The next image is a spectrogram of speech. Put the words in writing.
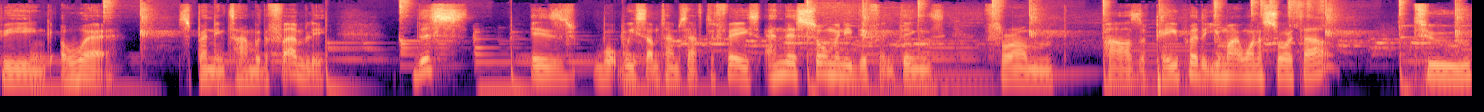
being aware, spending time with the family. This is what we sometimes have to face, and there's so many different things from piles of paper that you might want to sort out to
